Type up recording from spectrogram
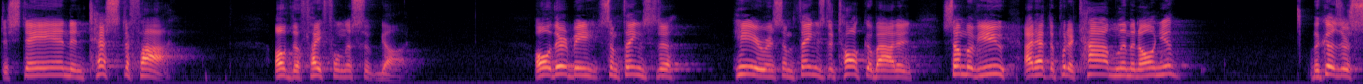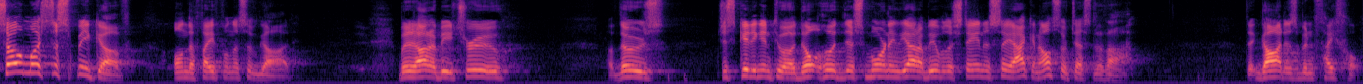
to stand and testify of the faithfulness of God, oh, there'd be some things to hear and some things to talk about. And some of you, I'd have to put a time limit on you because there's so much to speak of on the faithfulness of God. But it ought to be true of those just getting into adulthood this morning, they ought to be able to stand and say, I can also testify that God has been faithful.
